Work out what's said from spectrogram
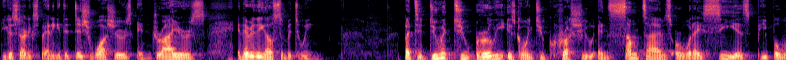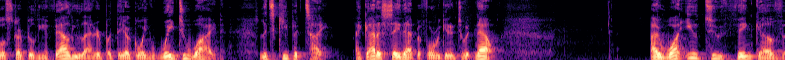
You can start expanding into dishwashers and dryers and everything else in between. But to do it too early is going to crush you. And sometimes, or what I see is people will start building a value ladder, but they are going way too wide. Let's keep it tight. I gotta say that before we get into it. Now, I want you to think of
